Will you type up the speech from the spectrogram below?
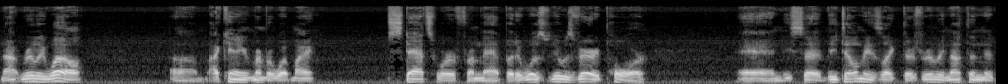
Not really well. Um, I can't even remember what my stats were from that, but it was it was very poor. And he said he told me it's like there's really nothing that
